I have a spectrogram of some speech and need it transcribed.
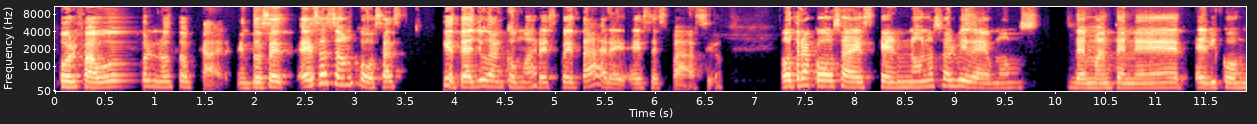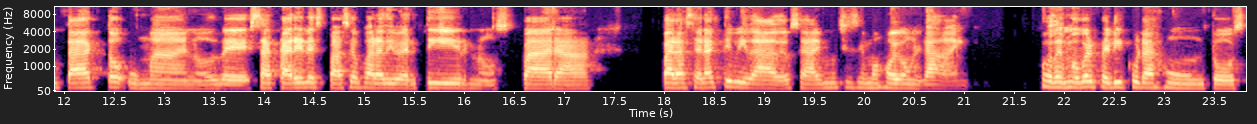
Por favor, no tocar. Entonces, esas son cosas que te ayudan como a respetar e, ese espacio. Otra cosa es que no nos olvidemos de mantener el contacto humano, de sacar el espacio para divertirnos, para, para hacer actividades. O sea, hay muchísimos juegos online. Podemos ver películas juntos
